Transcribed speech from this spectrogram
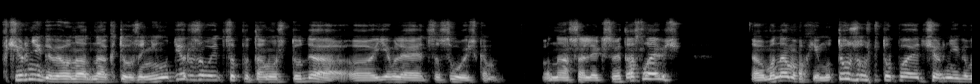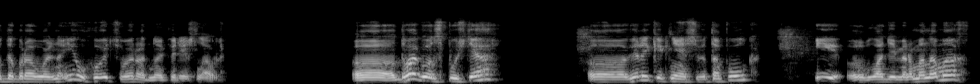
В Чернигове он, однако, тоже не удерживается, потому что туда является с войском наш Олег Святославич. В Мономах ему тоже уступает Чернигов добровольно и уходит в свой родной Переславль. Два года спустя великий князь Святополк и Владимир Мономах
